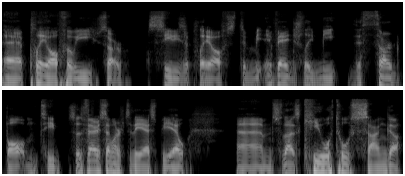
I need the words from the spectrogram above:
uh, play off a wee sort of series of playoffs to eventually meet the third bottom team. So it's very similar to the SPL. Um, so that's Kyoto Sanga,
